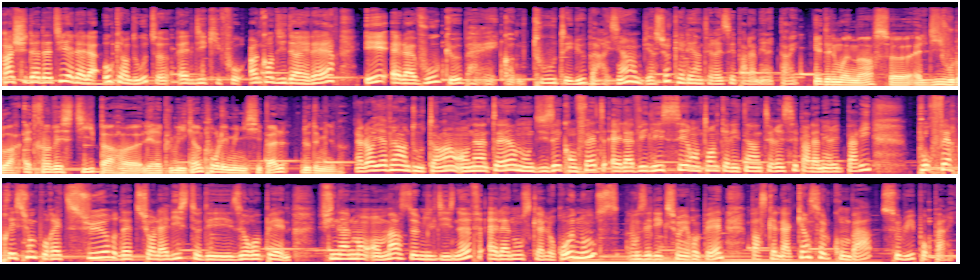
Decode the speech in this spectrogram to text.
Rachida Dati, elle, elle a aucun doute. Elle dit qu'il faut un candidat LR, et elle avoue que, bah, comme tout élu parisien, bien sûr qu'elle est intéressée par la mairie de Paris. Et dès le mois de mars, euh, elle dit vouloir être investie par les Républicains pour les municipales de 2020. Alors, il y avait un doute. Hein. En interne, on disait qu'en fait, elle avait laissé entendre qu'elle était intéressée par la mairie de Paris pour faire pression pour être sûre d'être sur la liste des européennes. Finalement, en mars 2019, elle annonce qu'elle renonce aux élections européennes parce qu'elle n'a qu'un seul combat, celui pour Paris.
